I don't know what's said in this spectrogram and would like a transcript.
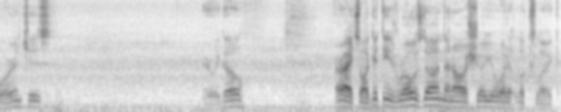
four inches. There we go. All right, so I'll get these rows done, then I'll show you what it looks like.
